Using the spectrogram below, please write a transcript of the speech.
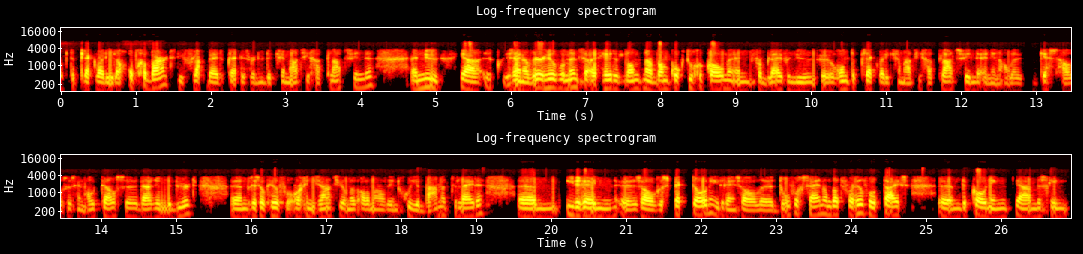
op de plek waar hij lag opgebaard, die vlakbij de plek is waar nu de crematie gaat plaatsvinden. En nu ja, zijn er weer heel veel mensen uit heel het land naar Bangkok toegekomen en verblijven nu uh, rond de plek waar die crematie gaat plaatsvinden en in alle guesthouses en hotels uh, daar in de buurt. Um, er is ook heel veel organisatie om dat allemaal in goede banen te leiden. Um, iedereen uh, zal respect tonen, iedereen zal droevig zijn, omdat voor heel veel Thais um, de koning ja, misschien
